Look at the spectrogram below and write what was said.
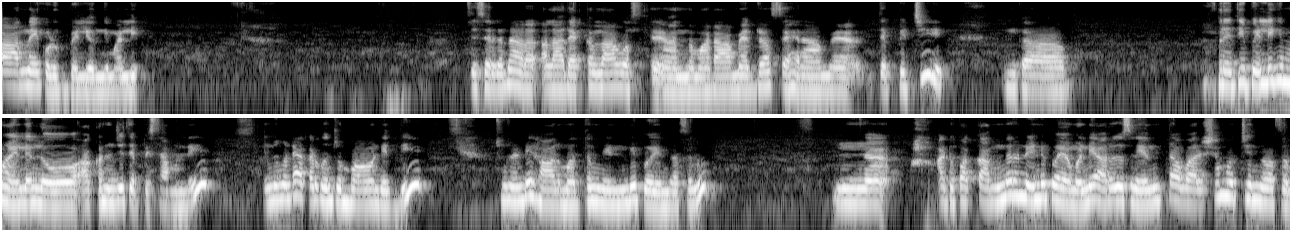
ఆ అన్నయ్య కొడుకు పెళ్ళి ఉంది మళ్ళీ. చూసారు కదా? అలా అలా రెక్కల్లాగా వస్తాయి అన్నమాట. ఆ మెడ్రాస్ సెహరా తెప్పించి ఇంకా ప్రతి పెళ్ళికి మా ఇళ్ళల్లో అక్కడ నుంచి తెప్పిస్తామండి. ఎందుకంటే అక్కడ కొంచెం బాగుండిద్ది. చూడండి హాల్ మొత్తం నిండిపోయింది అసలు. అటుపక్క అటు పక్క అందరూ నిండిపోయామండి. ఆ రోజు అసలు ఎంత వర్షం వచ్చిందో అసలు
